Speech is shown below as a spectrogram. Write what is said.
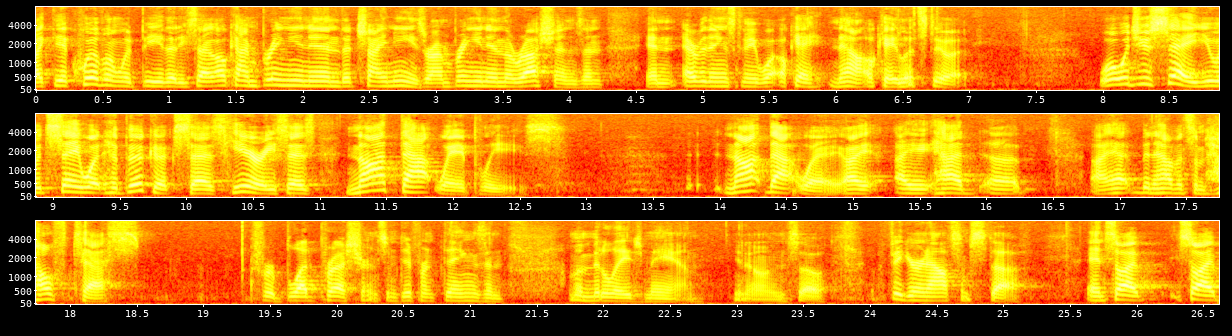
Like the equivalent would be that he said, okay, I'm bringing in the Chinese or I'm bringing in the Russians and, and everything's going to be, okay, now, okay, let's do it. What would you say? You would say what Habakkuk says here. He says, not that way, please not that way. I, I, had, uh, I had been having some health tests for blood pressure and some different things, and I'm a middle aged man, you know, and so figuring out some stuff. And so, I, so I'm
